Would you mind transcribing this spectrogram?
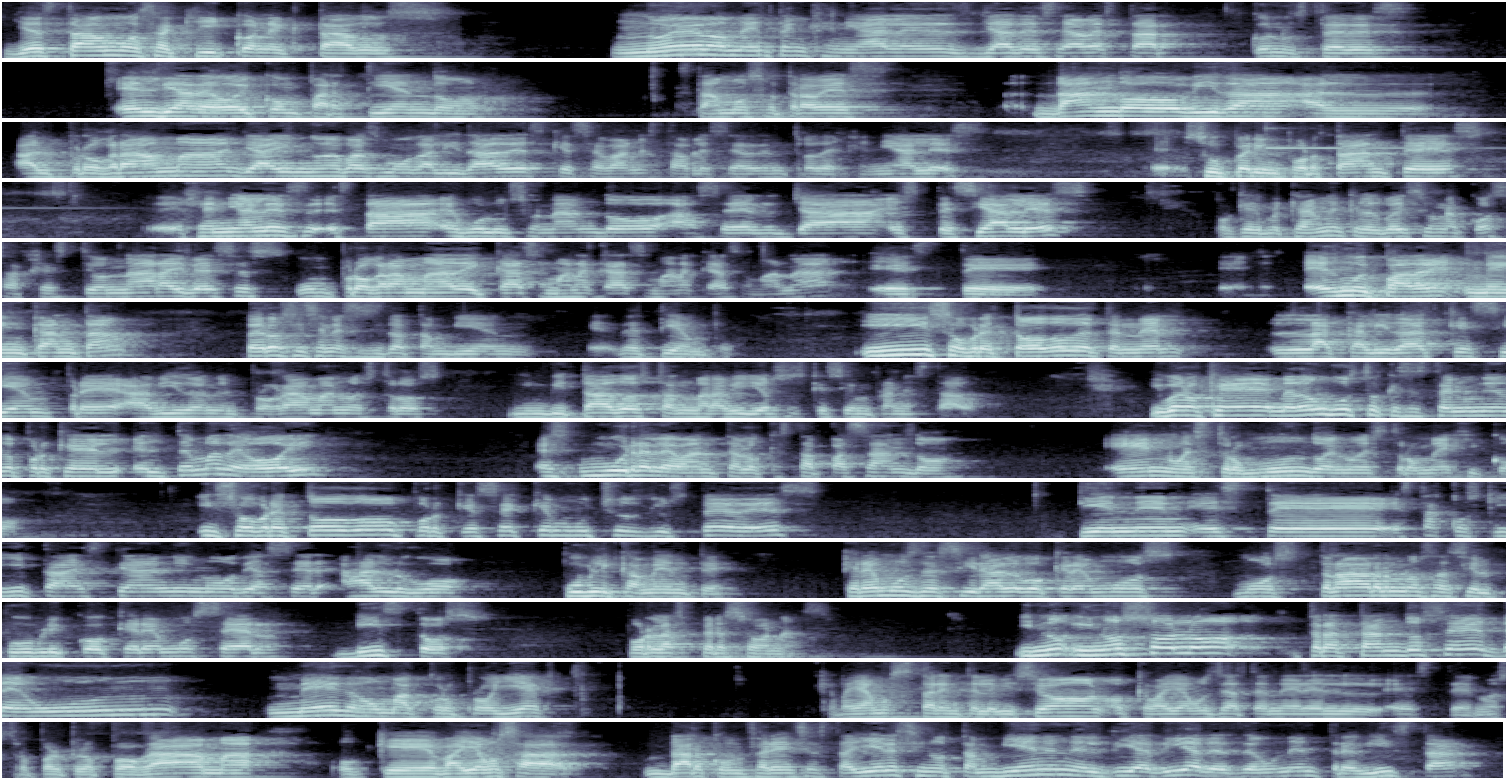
Ya estamos aquí conectados nuevamente en Geniales. Ya deseaba estar con ustedes el día de hoy compartiendo. Estamos otra vez dando vida al, al programa. Ya hay nuevas modalidades que se van a establecer dentro de Geniales, eh, súper importantes. Eh, Geniales está evolucionando a ser ya especiales porque créanme que les voy a decir una cosa, gestionar hay veces un programa de cada semana, cada semana, cada semana, este, es muy padre, me encanta, pero sí se necesita también eh, de tiempo. Y sobre todo de tener la calidad que siempre ha habido en el programa, nuestros invitados tan maravillosos que siempre han estado. Y bueno, que me da un gusto que se estén uniendo porque el, el tema de hoy es muy relevante a lo que está pasando en nuestro mundo, en nuestro México. Y sobre todo porque sé que muchos de ustedes tienen este, esta cosquillita, este ánimo de hacer algo públicamente. Queremos decir algo, queremos mostrarnos hacia el público, queremos ser vistos por las personas. Y no, y no solo tratándose de un mega o macro proyecto, que vayamos a estar en televisión o que vayamos ya a tener el, este, nuestro propio programa o que vayamos a dar conferencias, talleres, sino también en el día a día, desde una entrevista,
